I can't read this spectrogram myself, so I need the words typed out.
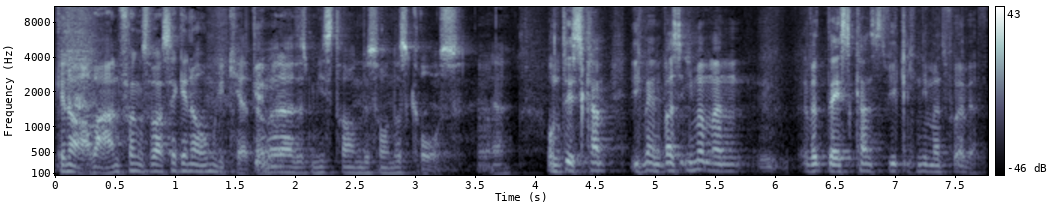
Genau, aber anfangs war es ja genau umgekehrt. Genau. Da war das Misstrauen besonders groß. Ja. Ja. Und das kann, ich meine, was immer man, das kannst wirklich niemand vorwerfen.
